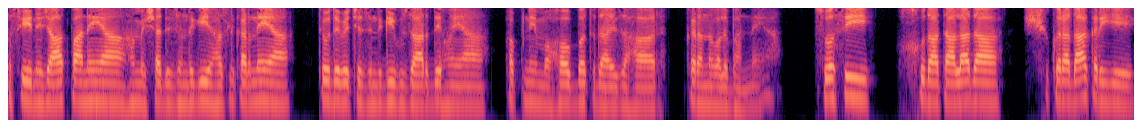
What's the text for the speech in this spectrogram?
ਅਸੀਂ ਨਜਾਤ ਪਾਨੇ ਆ ਹਮੇਸ਼ਾ ਦੀ ਜ਼ਿੰਦਗੀ ਹਾਸਲ ਕਰਨੇ ਆ ਤੇ ਉਹਦੇ ਵਿੱਚ ਜ਼ਿੰਦਗੀ گزارਦੇ ਹੋਏ ਆ ਆਪਣੀ ਮੁਹੱਬਤ ਦਾ ਇਜ਼ਹਾਰ ਕਰਨ ਵਾਲੇ ਬਣਨੇ ਆ ਸੋ ਅਸੀਂ ਖੁਦਾ ਤਾਲਾ ਦਾ ਸ਼ੁਕਰ ਅਦਾ ਕਰੀਏ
